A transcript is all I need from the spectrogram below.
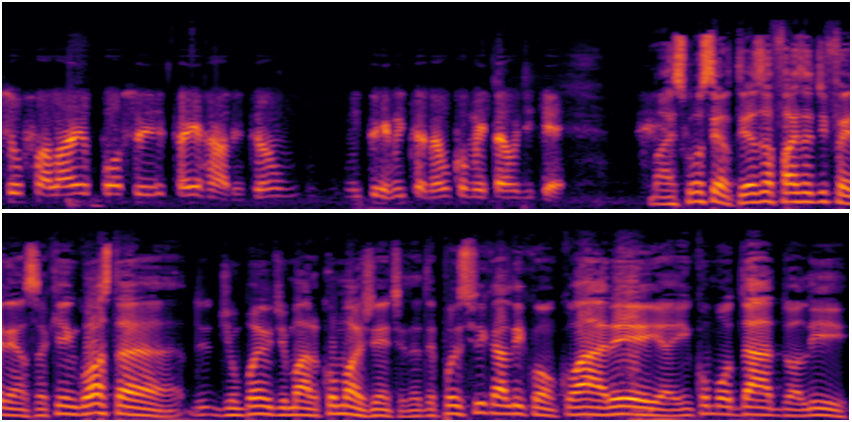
se eu falar, eu posso estar errado. Então, me permita não comentar onde quer. Mas com certeza faz a diferença. Quem gosta de um banho de mar como a gente, né? Depois fica ali com, com a areia, incomodado ali,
